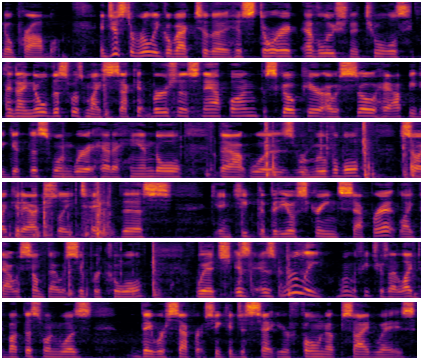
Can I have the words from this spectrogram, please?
no problem. And just to really go back to the historic evolution of tools, and I know this was my second version of Snap-on scope here. I was so happy to get this one where it had a handle that was removable. So I could actually take this and keep the video screen separate. Like that was something that was super cool which is, is really one of the features I liked about this one was they were separate. So you could just set your phone up sideways.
